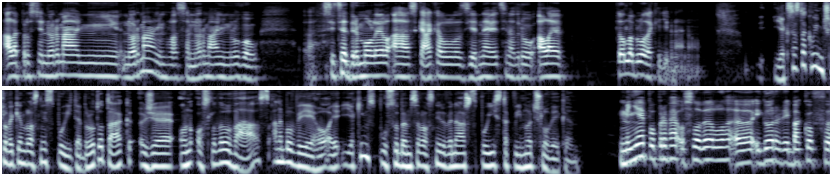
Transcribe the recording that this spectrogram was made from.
ale prostě normální, normálním hlasem, normální mluvou. Sice drmolil a skákal z jedné věci na druhou, ale tohle bylo taky divné, no. Jak se s takovým člověkem vlastně spojíte? Bylo to tak, že on oslovil vás, anebo vy jeho? A jakým způsobem se vlastně novinář spojí s takovýmhle člověkem? Mě poprvé oslovil uh, Igor Rybakov uh,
